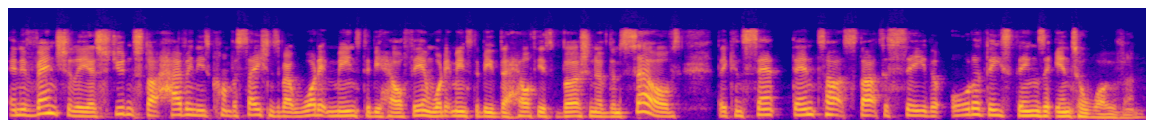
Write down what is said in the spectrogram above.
And eventually, as students start having these conversations about what it means to be healthy and what it means to be the healthiest version of themselves, they can then start to see that all of these things are interwoven.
